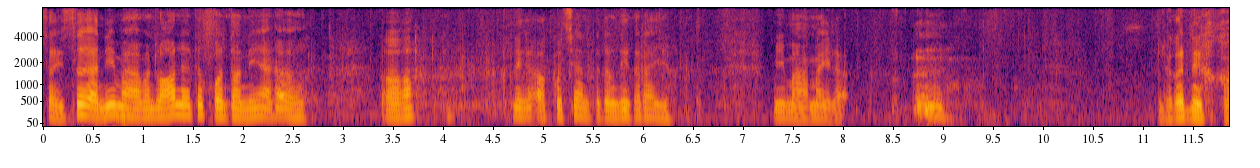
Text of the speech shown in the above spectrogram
ใส่เสื้ออันนี้มามันร้อนเลยทุกคนตอนนี้เอออ๋อนี่ไงเอาคุชชั่นไปตรงนี้ก็ได้อยู่ มีหมาใหม่แล้ว แล้วก็เนี่เขา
